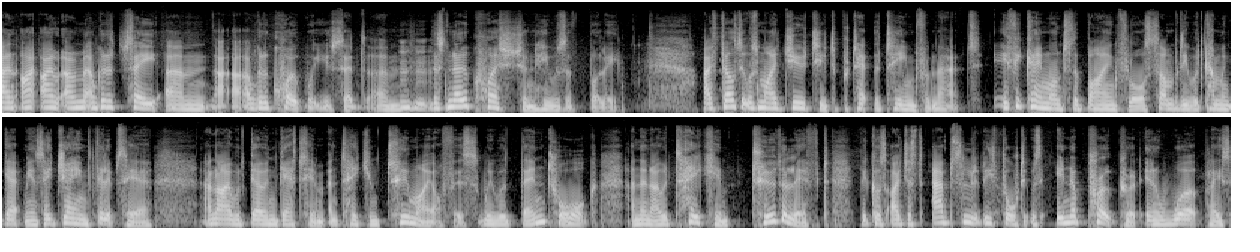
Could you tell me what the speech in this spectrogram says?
and I, I I'm, I'm going to say, um, I, I'm going to quote what you've said. Um, There's no question he was a bully. I felt it was my duty to protect the team from that. If he came onto the buying floor, somebody would come and get me and say, Jane, Philip's here. And I would go and get him and take him to my office. We would then talk, and then I would take him to the lift because I just absolutely thought it was inappropriate in a workplace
